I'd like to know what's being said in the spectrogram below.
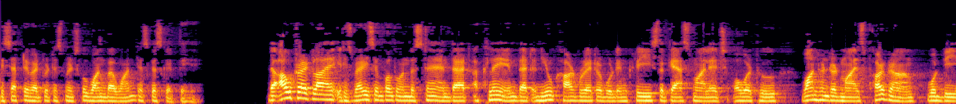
ڈیسپٹو ایڈورٹیزمنٹ کو ون بائی ون ڈسکس کرتے ہیں the outright lie it very simple to understand that a claim that a new carburetor would increase gas mileage to one hundred miles per gallon would be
